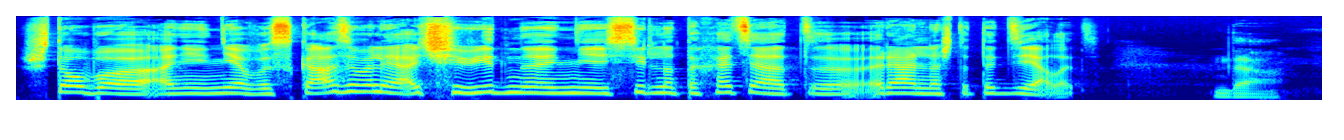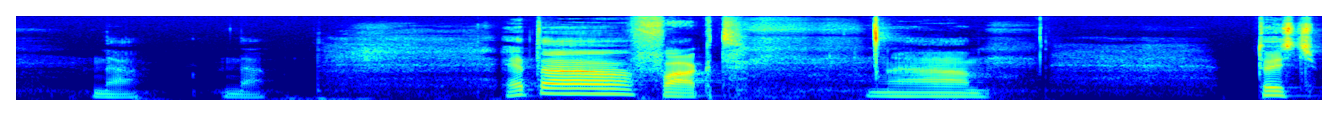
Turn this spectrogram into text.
что бы они не высказывали, очевидно, не сильно-то хотят э, реально что-то делать. Да, да, да. Это факт. А, то есть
